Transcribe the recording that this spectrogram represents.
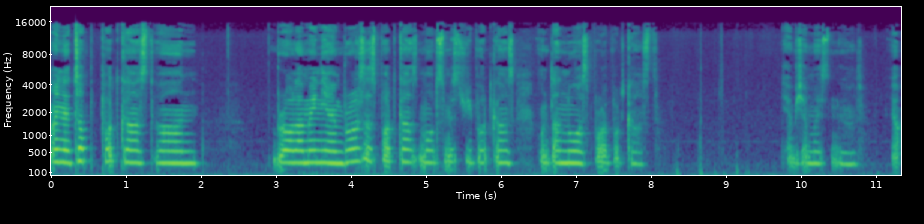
Meine Top-Podcasts waren Brawler Mania im Brawlers Podcast, Modus Mystery Podcast und dann Noah's Brawl Podcast. Die habe ich am meisten gehört. Ja.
